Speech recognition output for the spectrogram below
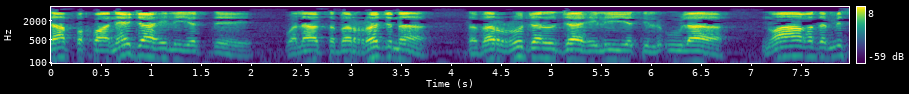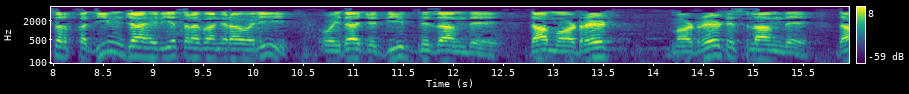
دا په خوانه جاهلیت دی ولا تبرجنا تبرج الجاهلیت الاولى نو هغه د مصر قدیم جاهلیت را باندې راولي وای دا جدید نظام دی دا ماډریټ ماډریټ اسلام دی دا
